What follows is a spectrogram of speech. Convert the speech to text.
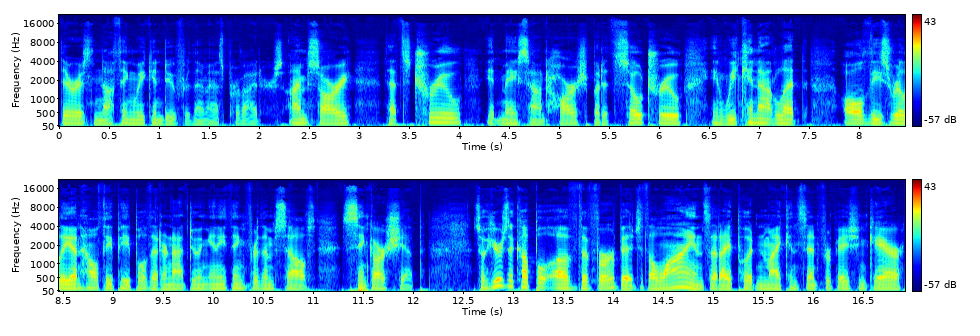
there is nothing we can do for them as providers. I'm sorry, that's true. It may sound harsh, but it's so true, and we cannot let all these really unhealthy people that are not doing anything for themselves sink our ship. So here's a couple of the verbiage, the lines that I put in my consent for patient care,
